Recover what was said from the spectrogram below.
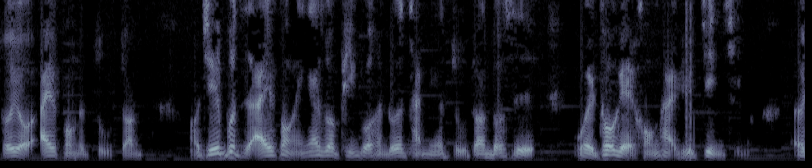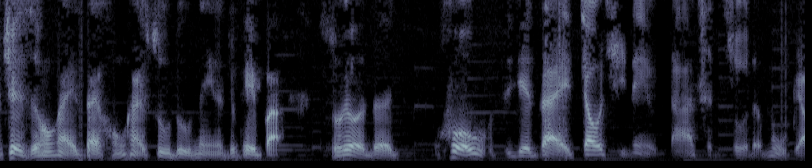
所有 iPhone 的组装哦，其实不止 iPhone，应该说苹果很多产品的组装都是委托给红海去进行，而确实红海在红海速度内呢，就可以把所有的。货物直接在交期内达成所有的目标，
